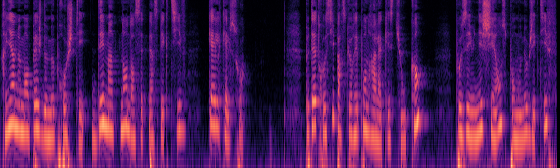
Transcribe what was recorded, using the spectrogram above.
rien ne m'empêche de me projeter dès maintenant dans cette perspective, quelle qu'elle soit. Peut-être aussi parce que répondre à la question quand, poser une échéance pour mon objectif,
